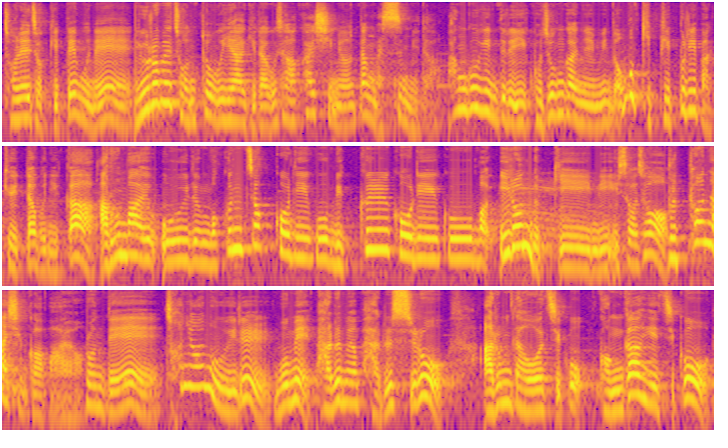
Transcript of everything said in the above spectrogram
전해졌기 때문에 유럽의 전통 의학이라고 생각하시면 딱 맞습니다. 한국인들의 이 고정관념이 너무 깊이 뿌리 박혀 있다 보니까 아로마 오일은 뭐 끈적거리고 미끌거리고 막 이런 느낌이 있어서 불편하신가 봐요. 그런데 천연 오일을 몸에 바르면 바를수록 아름다워지고 건강해지고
